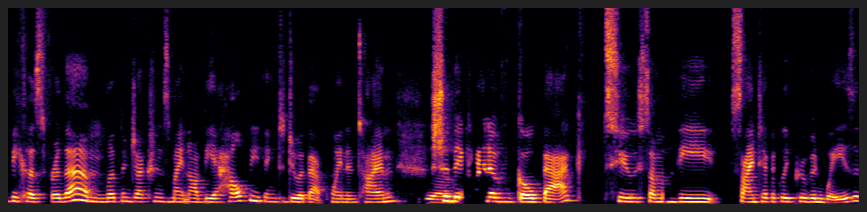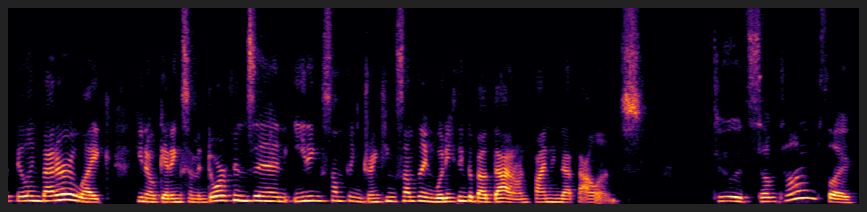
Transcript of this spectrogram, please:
Because for them, lip injections might not be a healthy thing to do at that point in time. Should they kind of go back to some of the scientifically proven ways of feeling better, like, you know, getting some endorphins in, eating something, drinking something? What do you think about that on finding that balance? Dude, sometimes like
